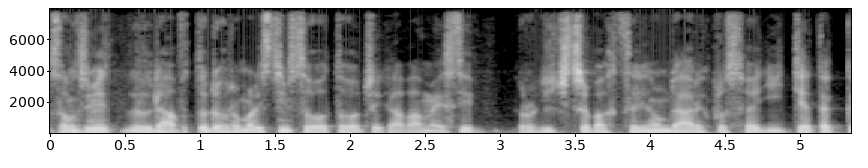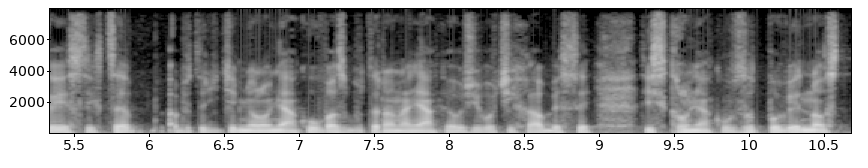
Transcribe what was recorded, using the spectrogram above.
samozřejmě dá to dohromady s tím, co od toho očekáváme. Jestli rodič třeba chce jenom dárek pro své dítě, tak jestli chce, aby to dítě mělo nějakou vazbu teda na nějakého živočicha, aby si získalo nějakou zodpovědnost,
